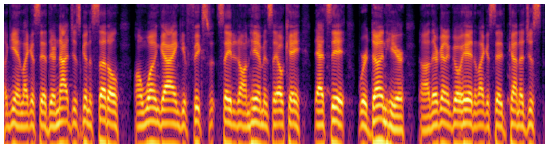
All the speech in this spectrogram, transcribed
Again, like I said, they're not just going to settle on one guy and get fixated on him and say, okay, that's it, we're done here. Uh, they're going to go ahead and, like I said, kind of just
